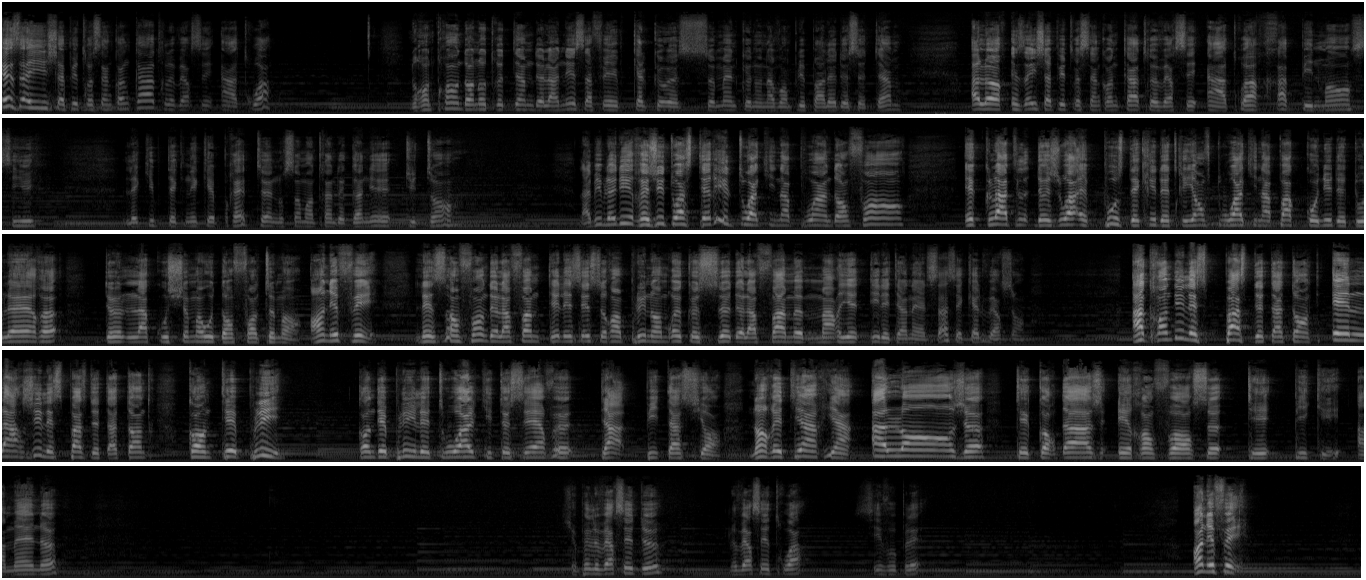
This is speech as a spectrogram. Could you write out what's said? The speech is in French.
Ésaïe chapitre 54, le verset 1 à 3. Nous rentrons dans notre thème de l'année. Ça fait quelques semaines que nous n'avons plus parlé de ce thème. Alors, Ésaïe chapitre 54, verset 1 à 3, rapidement, si l'équipe technique est prête, nous sommes en train de gagner du temps. La Bible dit, Régis-toi stérile, toi qui n'as point d'enfant, éclate de joie et pousse des cris de triomphe, toi qui n'as pas connu de douleur de l'accouchement ou d'enfantement. En effet, les enfants de la femme délaissée seront plus nombreux que ceux de la femme mariée, dit l'Éternel. Ça, c'est quelle version? Agrandis l'espace de ta tente, élargis l'espace de ta tente, qu'on déplie, qu'on déplie les toiles qui te servent d'habitation. N'en retiens rien, allonge tes cordages et renforce tes piquets. Amen. Je peux le verset 2, le verset 3, s'il vous plaît. En effet,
